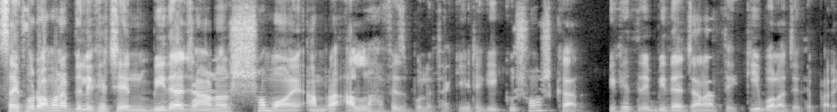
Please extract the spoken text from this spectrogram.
সাইফুর রহমান, আপনি লিখেছেন বিদায় জানানোর সময় আমরা আল্লাহ হাফেজ বলে থাকি। এটা কি কুসংস্কার? এক্ষেত্রে বিদায় জানাতে কি বলা যেতে পারে?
